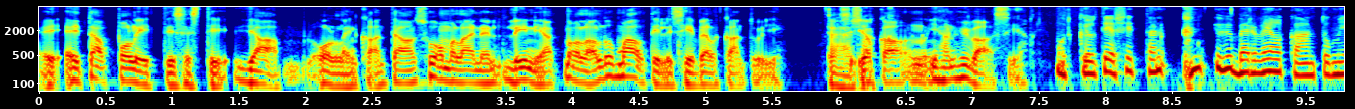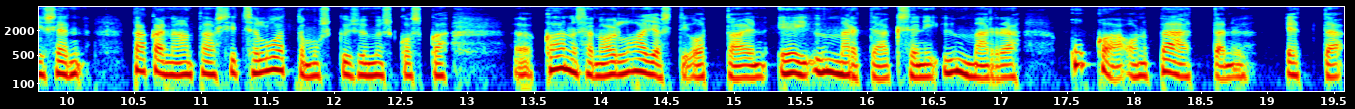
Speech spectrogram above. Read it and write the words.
Ei, ei tämä ole poliittisesti ja ollenkaan. Tämä on suomalainen linja. Me ollaan ollut maltillisia velkaantujia. Tähän joka on ihan hyvä asia. Mutta kyllä tietysti tämän Uber-velkaantumisen takana on taas sitten se luottamuskysymys, koska kansa noin laajasti ottaen ei ymmärtääkseni ymmärrä, kuka on päättänyt, että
